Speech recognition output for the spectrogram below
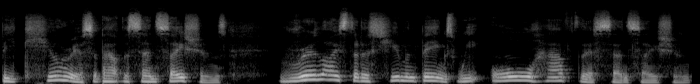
be curious about the sensations. Realize that as human beings, we all have this sensation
